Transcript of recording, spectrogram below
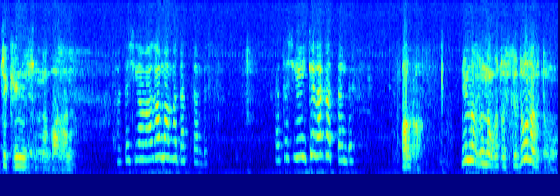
して急にそんなバカな私がわがままだったんです。私がいけなかったんです。バカ。今そんなことしてどうなると思う？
